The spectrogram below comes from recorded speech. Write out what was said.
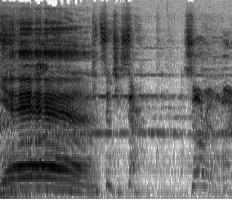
Yeah. Kitsuchi, sir! Sorry I'm late.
